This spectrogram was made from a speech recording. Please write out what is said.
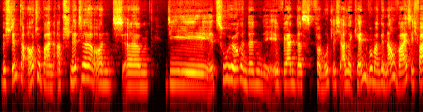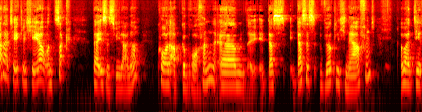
bestimmte Autobahnabschnitte und ähm, die Zuhörenden werden das vermutlich alle kennen, wo man genau weiß, ich fahre da täglich her und zack, da ist es wieder, ne? Call abgebrochen. Ähm, das, das ist wirklich nervend. Aber die,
